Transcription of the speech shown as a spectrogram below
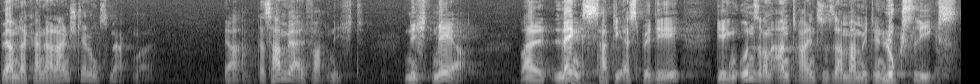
Wir haben da kein Alleinstellungsmerkmal. Ja, das haben wir einfach nicht. Nicht mehr, weil längst hat die SPD gegen unseren Antrag im Zusammenhang mit den LuxLeaks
